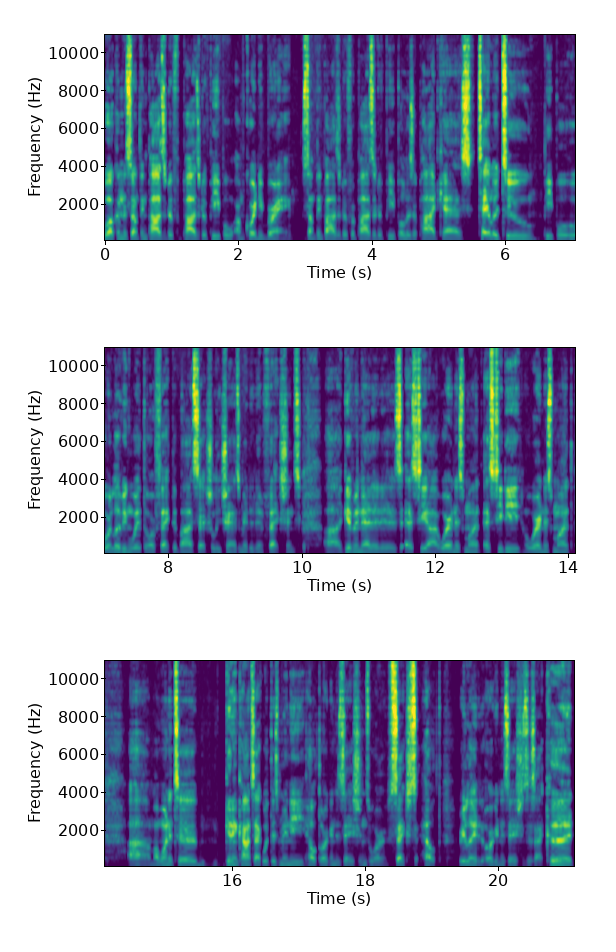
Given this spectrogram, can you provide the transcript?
Welcome to Something Positive for Positive People. I'm Courtney Brain. Something Positive for Positive People is a podcast tailored to people who are living with or affected by sexually transmitted infections. Uh, given that it is STI Awareness Month, STD Awareness Month, um, I wanted to get in contact with as many health organizations or sex health related organizations as I could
